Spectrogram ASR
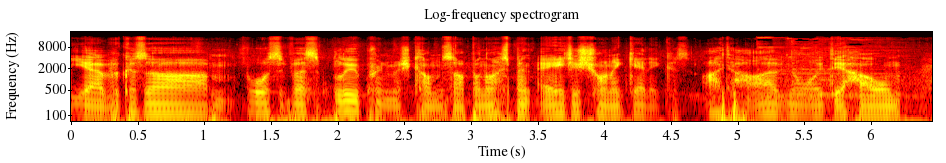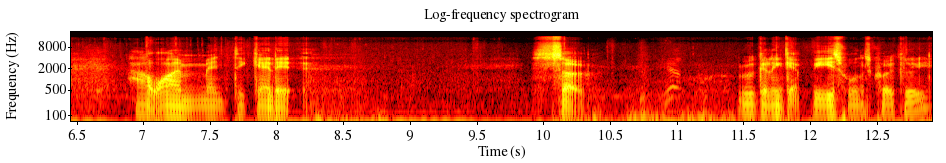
Yeah, because um, Forza Blueprint which comes up, and I spent ages trying to get it because I, I have no idea how I'm how I'm meant to get it. So we're gonna get these ones quickly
